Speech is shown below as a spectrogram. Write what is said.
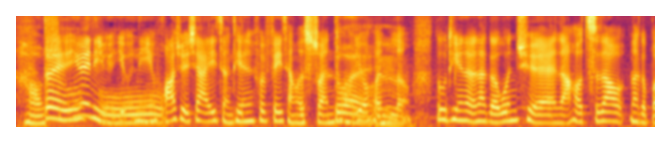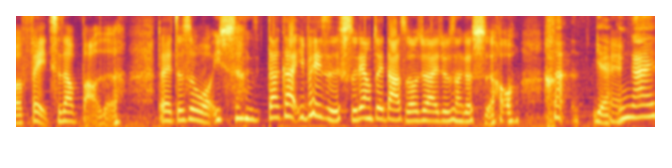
好对，因为你有你滑雪下来一整天会非常的酸痛又很冷，露天的那个温泉，然后吃到那个 buffet 吃到饱的，对，这是我一生大概一辈子食量最大的时候，就在就是那个时候。那也应该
